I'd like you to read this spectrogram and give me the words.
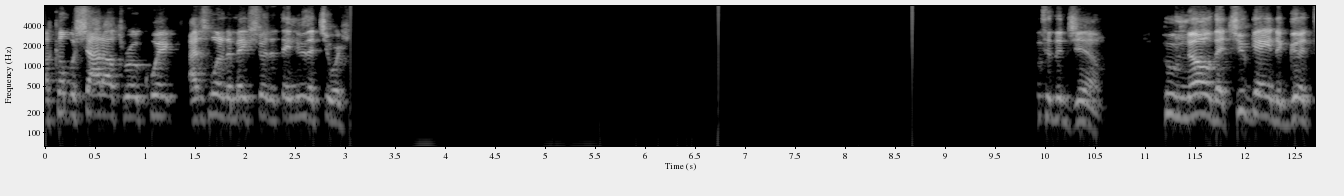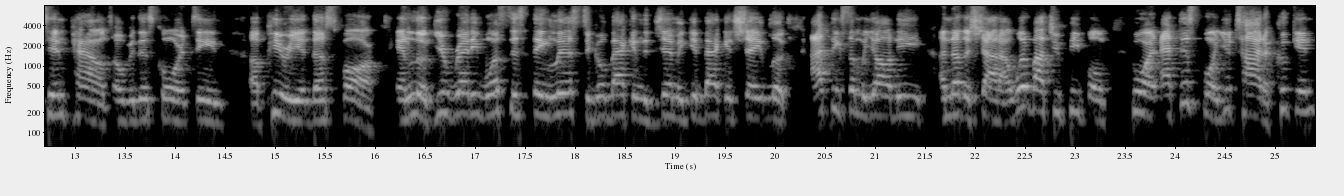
a couple shout outs real quick. I just wanted to make sure that they knew that you were here. To the gym who know that you gained a good 10 pounds over this quarantine uh, period thus far. And look, you're ready once this thing lifts to go back in the gym and get back in shape. Look, I think some of y'all need another shout out. What about you people who are at this point, you're tired of cooking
